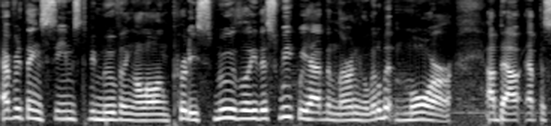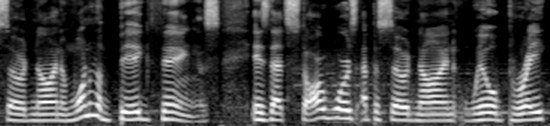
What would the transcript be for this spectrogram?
Everything seems to be moving along pretty smoothly. This week we have been learning a little bit more about Episode 9, and one of the big things is that Star Wars Episode 9 will break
